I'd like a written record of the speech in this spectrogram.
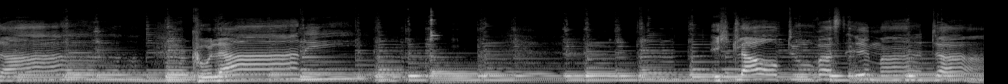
Superstar. Kulani, ich glaub, du warst immer da.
